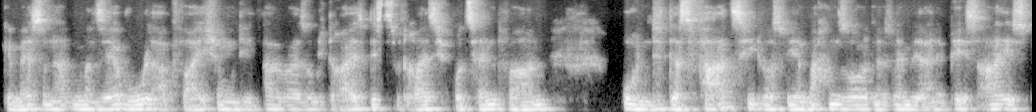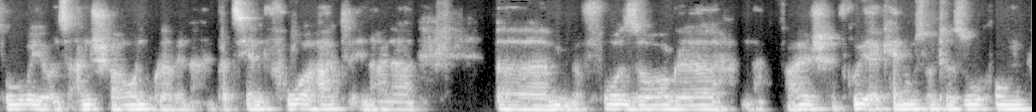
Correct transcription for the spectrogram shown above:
gemessen und hatten man sehr wohl Abweichungen, die teilweise um die 30 bis zu 30 Prozent waren. Und das Fazit, was wir machen sollten, ist, wenn wir eine PSA-Historie uns anschauen oder wenn ein Patient vorhat, in einer ähm, Vorsorge, na, falsch, Früherkennungsuntersuchung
